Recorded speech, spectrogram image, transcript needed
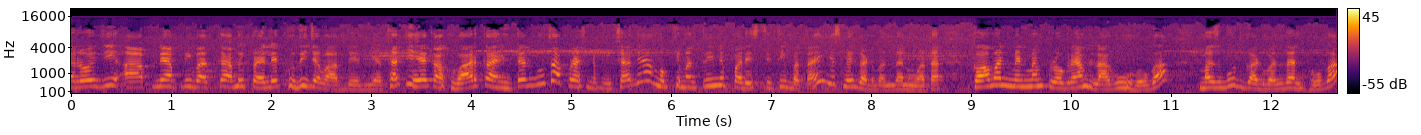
रोज जी आपने अपनी बात का अभी पहले खुद ही जवाब दे दिया था कि एक अखबार का इंटरव्यू था प्रश्न पूछा गया। मुख्यमंत्री ने परिस्थिति बताई जिसमें गठबंधन हुआ था। कॉमन मिनिमम प्रोग्राम लागू होगा मज़बूत गठबंधन होगा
